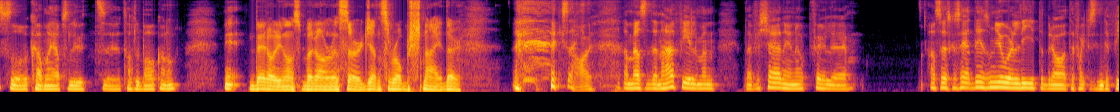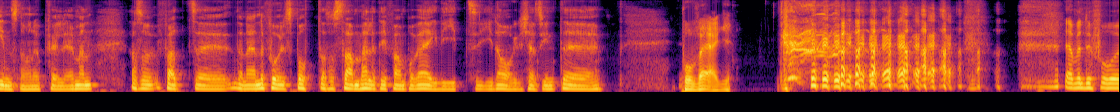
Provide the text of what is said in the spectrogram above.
så kan man ju absolut eh, ta tillbaka honom. Men, Där har du någon som börjar en resurgence, Rob Schneider. Exakt. Ja. Ja. men alltså den här filmen, den förtjänar en uppföljare. Alltså jag ska säga, det som gör den lite bra att det faktiskt inte finns någon uppföljare. Men alltså för att eh, den har ändå förutspått, alltså samhället är fan på väg dit idag. Det känns ju inte... På väg. Ja men du får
